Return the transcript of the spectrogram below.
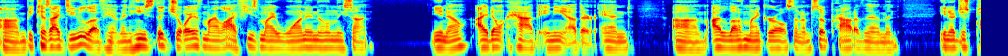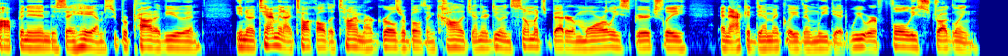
um, because I do love him and he's the joy of my life. He's my one and only son. You know, I don't have any other. And um, I love my girls and I'm so proud of them. And, you know, just popping in to say, hey, I'm super proud of you. And, you know, Tammy and I talk all the time. Our girls are both in college and they're doing so much better morally, spiritually, and academically than we did. We were fully struggling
